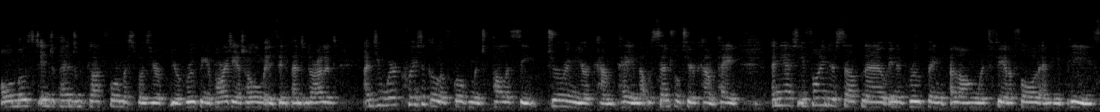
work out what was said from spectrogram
almost independent platform. I suppose your, your grouping, your party at home is Independent Ireland, and you were critical of government policy during your campaign. That was central to your campaign. And yet you find yourself now in a grouping along with Fianna Fáil MEPs.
